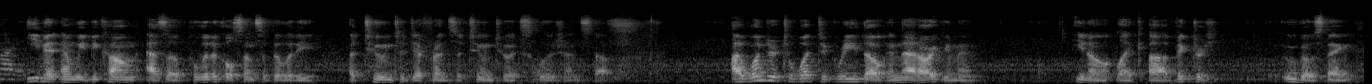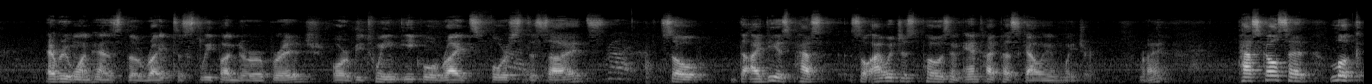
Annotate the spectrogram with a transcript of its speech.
Right. even and we become as a political sensibility attuned to difference attuned to exclusion and stuff i wonder to what degree though in that argument you know like uh, victor hugo's thing everyone has the right to sleep under a bridge or between equal rights force decides Right. so the idea is pas- so I would just pose an anti-Pascalian wager, right? Pascal said, "Look,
